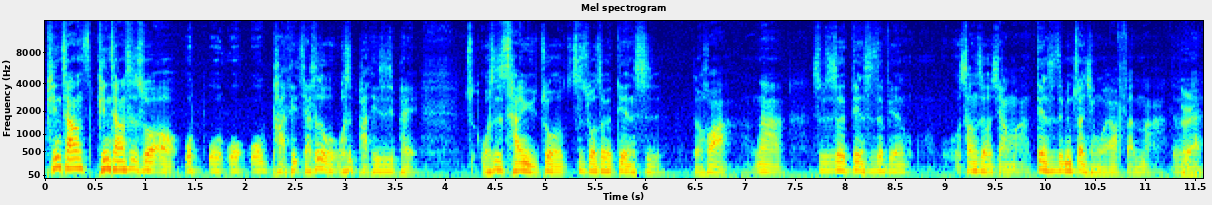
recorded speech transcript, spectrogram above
平常平常是说哦，我我我我 party，假设我我是 participate，我是参与做制作这个电视的话，那是不是这个电视这边，我上次有讲嘛，电视这边赚钱我要分嘛，对不对？对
